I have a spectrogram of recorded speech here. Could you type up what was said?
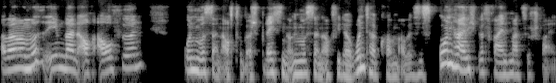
Aber man muss eben dann auch aufhören und muss dann auch drüber sprechen und muss dann auch wieder runterkommen. Aber es ist unheimlich befreiend, mal zu schreien.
